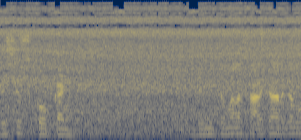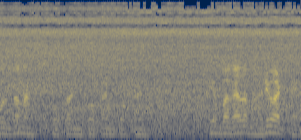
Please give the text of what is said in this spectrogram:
This is Konkan. जे मी तुम्हाला सारखं सारखं बोलतो ना कोकण कोकण कोकण. हे बघायला भारी वाटतंय.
